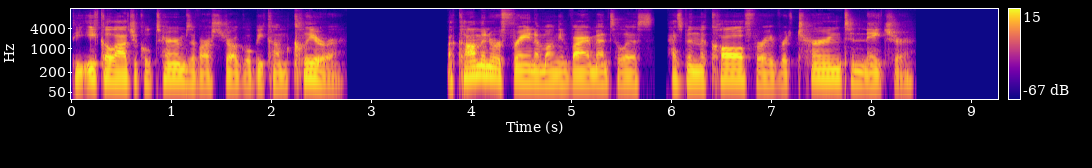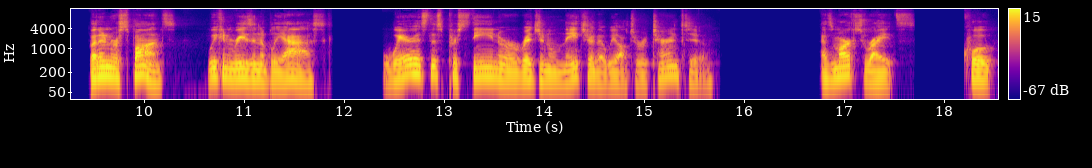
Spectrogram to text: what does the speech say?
the ecological terms of our struggle become clearer. A common refrain among environmentalists has been the call for a return to nature. But in response, we can reasonably ask where is this pristine or original nature that we ought to return to? As Marx writes, quote,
